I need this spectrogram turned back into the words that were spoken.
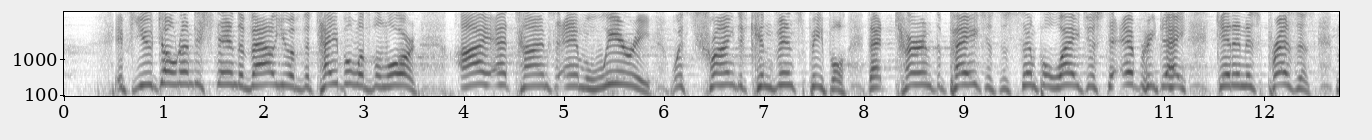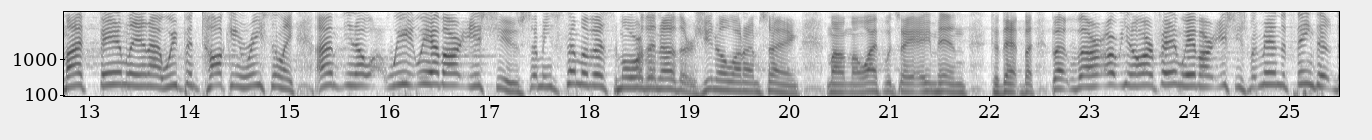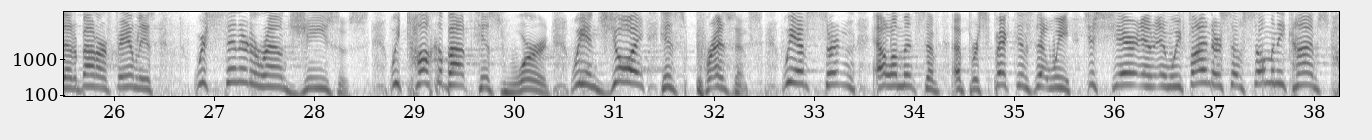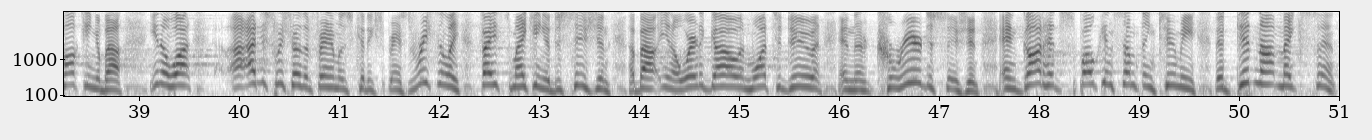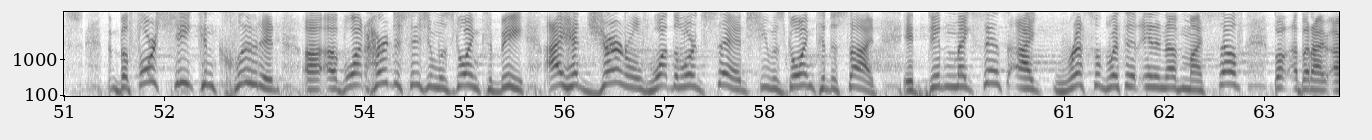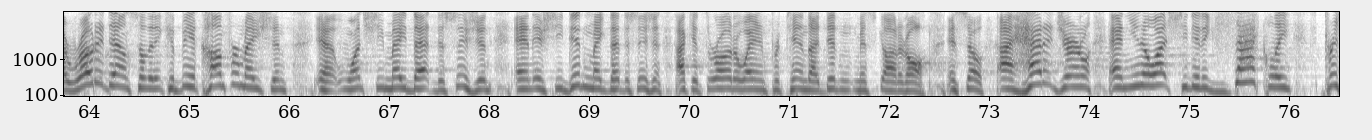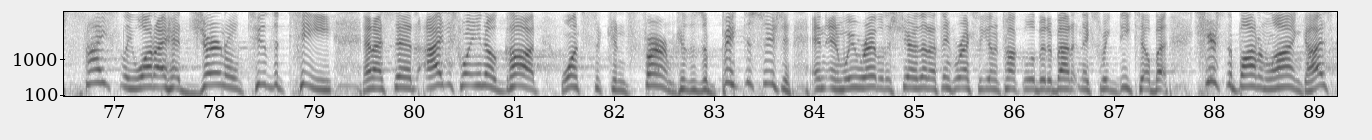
If you don't understand the value of the table of the Lord, I at times am weary with trying to convince people that turn the page is the simple way just to every day get in His presence. My family and I, we've been talking recently. I'm, you know, we, we have our issues. I mean, some of us more than others. You know what I'm saying. My, my wife would say amen to that. But, but our, you know, our family, we have our issues. But man, the thing that, that about our family is we're centered around Jesus. We talk about His Word. We enjoy His presence. We have certain elements of, of perspectives that we just share, and, and we find ourselves so many times talking about, you know what? I just wish other families could experience this. Recently, Faith's making a decision about, you know, where to go and what to do and, and their career decision. And God had spoken something to me that did not make sense. Before she concluded uh, of what her decision was going to be, I had journaled what the Lord said she was going to decide. It didn't make sense. I wrestled with it in and of myself, but, but I, I wrote it down so that it could be a confirmation uh, once she made that decision. And if she didn't make that decision, I could throw it away and pretend I didn't miss God at all. And so I had it journal, and you know what? She did exactly, precisely what I had journaled to the T. And I said, I just want you to know God wants to confirm because it's a big decision. And, and we were able to share that. I think we're actually going to talk a little bit about it next week, detail. But here's the bottom line, guys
